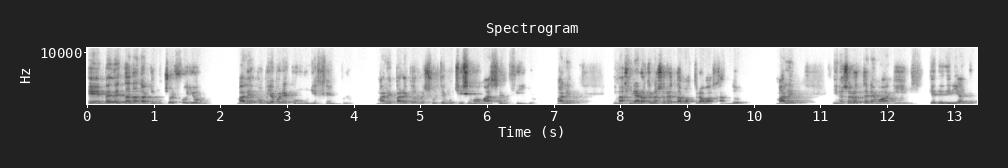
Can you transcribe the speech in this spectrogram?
En vez de estar dando aquí mucho el follón, ¿vale? Os voy a poner como un ejemplo, ¿vale? Para que os resulte muchísimo más sencillo, ¿vale? Imaginaros que nosotros estamos trabajando, ¿vale? Y nosotros tenemos aquí, ¿qué te diría yo?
